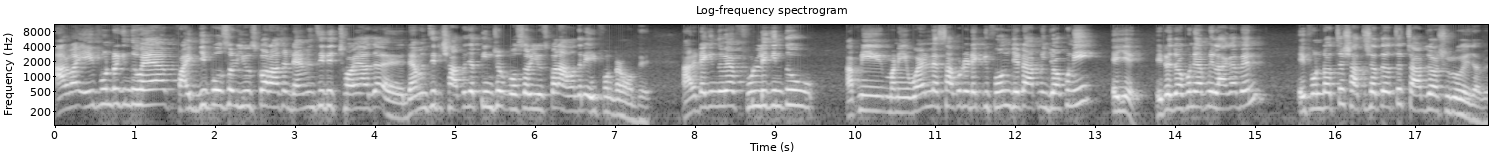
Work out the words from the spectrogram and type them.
আর ভাই এই ফোনটা কিন্তু ভাইয়া ফাইভ জি প্রসেসর ইউজ করা আছে ড্যামেন্সিটি ছয় হাজার ড্যামেন্সিটি সাত হাজার তিনশোর প্রসেসর ইউজ করা আমাদের এই ফোনটার মধ্যে। আর এটা কিন্তু ভাইয়া ফুললি কিন্তু আপনি মানে ওয়্যারলেস সাপোর্টেড একটি ফোন যেটা আপনি যখনই এই যে এটা যখনই আপনি লাগাবেন এই ফোনটা হচ্ছে সাথে সাথে হচ্ছে চার্জ হওয়া শুরু হয়ে যাবে।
